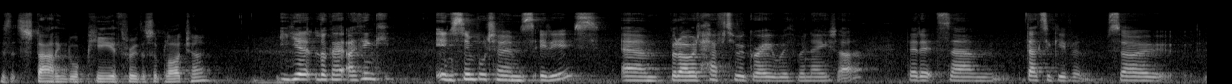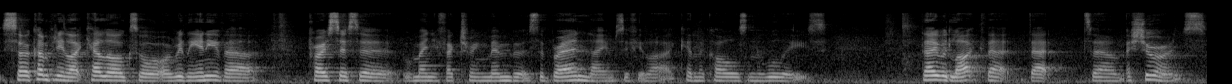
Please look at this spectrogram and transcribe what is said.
Is it starting to appear through the supply chain? Yeah, look, I, I think in simple terms it is, um, but I would have to agree with Juanita that it's um, that's a given. So, so a company like Kellogg's or, or really any of our processor or manufacturing members, the brand names, if you like, and the Coles and the Woolies, they would like that that um, assurance,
